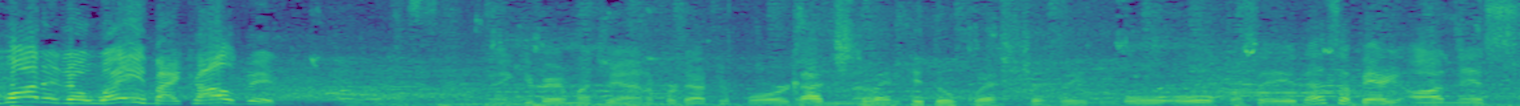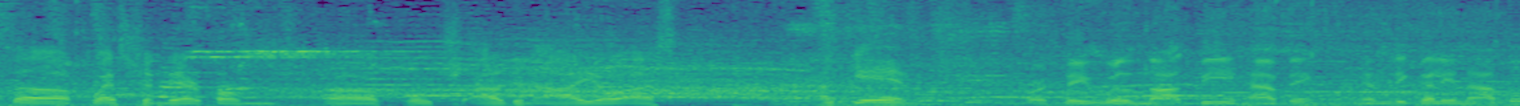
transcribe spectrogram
swatted away by Calvin. Thank you very much, Ayana, for that report. Catch And, uh, 22 question, really. Oo, oh, kasi that's a very honest uh, question there from uh, Coach Alden Ayo as, again, Of course, they will not be having Henry Galinato,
